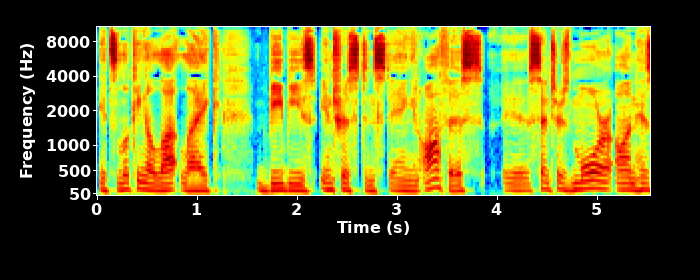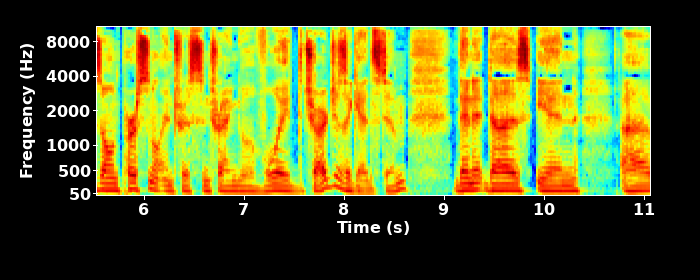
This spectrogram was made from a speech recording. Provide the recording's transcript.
it's looking a lot like Bibi's interest in staying in office uh, centers more on his own personal interests in trying to avoid the charges against him than it does in uh,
